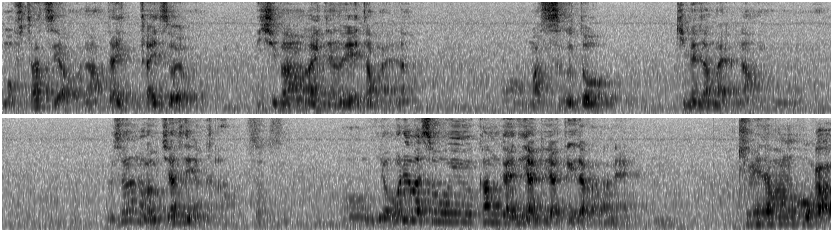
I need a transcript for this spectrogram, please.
もう2つやわな。大体そうよ。一番相手のええ球やな。まっすぐと決め球やな、うん、それのが打ちやすいやんか。そうですね。いや俺はそういう考えで野球やってきたからね。決め球の方が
